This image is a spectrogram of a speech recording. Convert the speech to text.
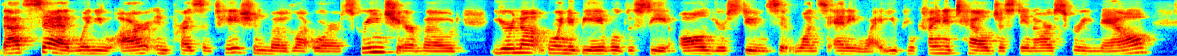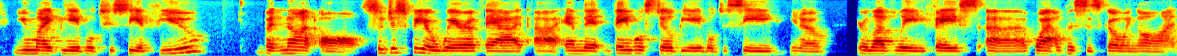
That said, when you are in presentation mode or screen share mode, you're not going to be able to see all your students at once anyway. You can kind of tell just in our screen now, you might be able to see a few, but not all. So just be aware of that uh, and that they will still be able to see, you know, your lovely face uh, while this is going on.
